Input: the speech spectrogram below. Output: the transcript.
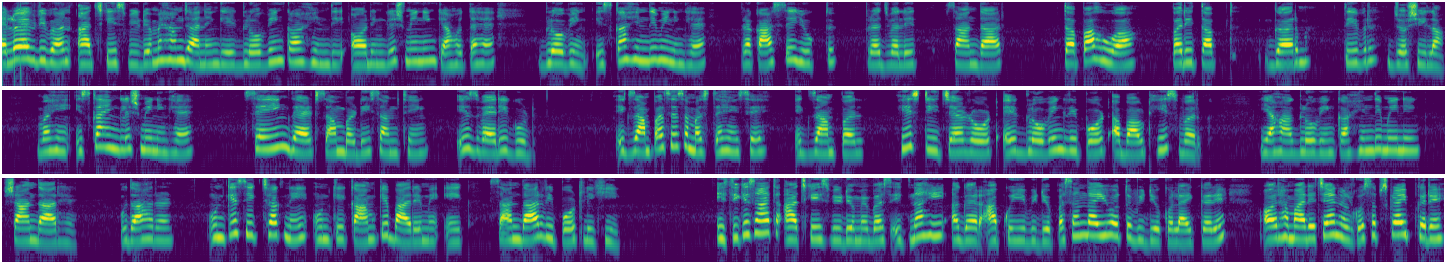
Hello everyone आज की इस वीडियो में हम जानेंगे ग्लोविंग का हिंदी और इंग्लिश मीनिंग क्या होता है। ग्लोविंग इसका हिंदी मीनिंग है प्रकाश से युक्त, प्रज्वलित, शानदार, तपा हुआ, परितप्त, गर्म, तीव्र, जोशीला। वहीं इसका इंग्लिश मीनिंग है saying that somebody something is very good example से समझते हैं इसे। Example his teacher wrote a glowing report about his work यहाँ ग्लोविंग का हिंदी मीनिंग शानदार है। उदाहरण, उनके शिक्षक ने उनके काम के बारे में एक शानदार रिपोर्ट लिखी। इसी के साथ आज के इस वीडियो में बस इतना ही। अगर आपको ये वीडियो पसंद आई हो तो वीडियो को लाइक करें और हमारे चैनल को सब्सक्राइब करें।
